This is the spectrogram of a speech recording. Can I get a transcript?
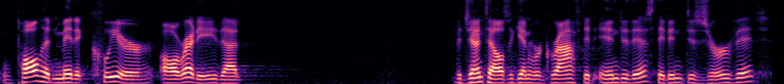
Well, Paul had made it clear already that the Gentiles, again, were grafted into this. They didn't deserve it.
